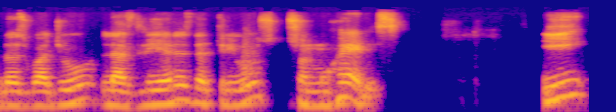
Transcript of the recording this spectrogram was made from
Los guayú, las líderes de tribus son mujeres. Y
